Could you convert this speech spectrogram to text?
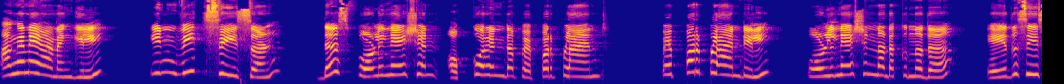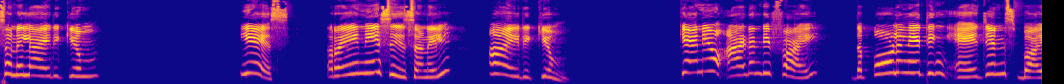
അങ്ങനെയാണെങ്കിൽ in which season does pollination occur in the pepper plant pepper പ്ലാന്റിൽ പോളിനേഷൻ നടക്കുന്നത് ഏത് സീസണിലായിരിക്കും യെസ് റെയിനി സീസണിൽ ആയിരിക്കും. Can you identify the pollinating agents by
